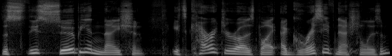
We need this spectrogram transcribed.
This this Serbian nation, it's characterized by aggressive nationalism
